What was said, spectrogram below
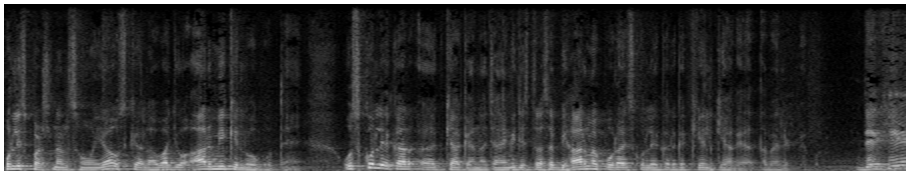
पुलिस पर्सनल्स हों या उसके अलावा जो आर्मी के लोग होते हैं। उसको लेकर क्या कहना चाहेंगे? जिस तरह से बिहार में पूरा इसको लेकर के खेल किया गया था बैलेट पेपर। देखिए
